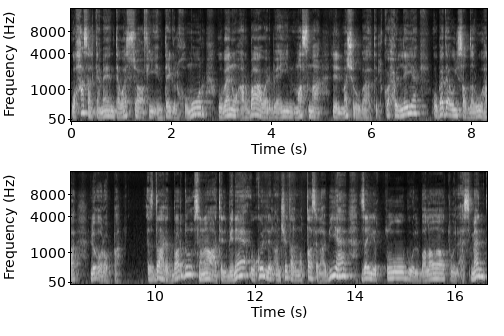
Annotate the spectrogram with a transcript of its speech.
وحصل كمان توسع في إنتاج الخمور وبنوا 44 مصنع للمشروبات الكحولية وبدأوا يصدروها لأوروبا. ازدهرت برضو صناعة البناء وكل الأنشطة المتصلة بيها زي الطوب والبلاط والأسمنت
